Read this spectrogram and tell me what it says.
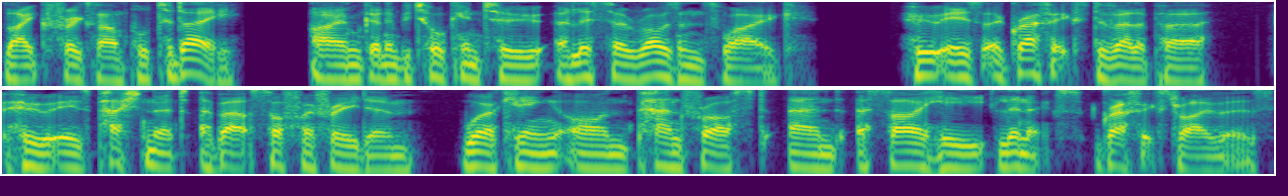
Like, for example, today, I'm going to be talking to Alyssa Rosenzweig, who is a graphics developer who is passionate about software freedom, working on Panfrost and Asahi Linux graphics drivers.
